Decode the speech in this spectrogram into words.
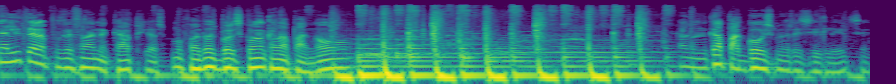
Καλύτερα που δεν θα είναι κάποιο, ας πούμε, φαντάζομαι μπορεί να σηκώνει κανένα πανό. Κανονικά παγκόσμιο ρεζίλι, έτσι.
